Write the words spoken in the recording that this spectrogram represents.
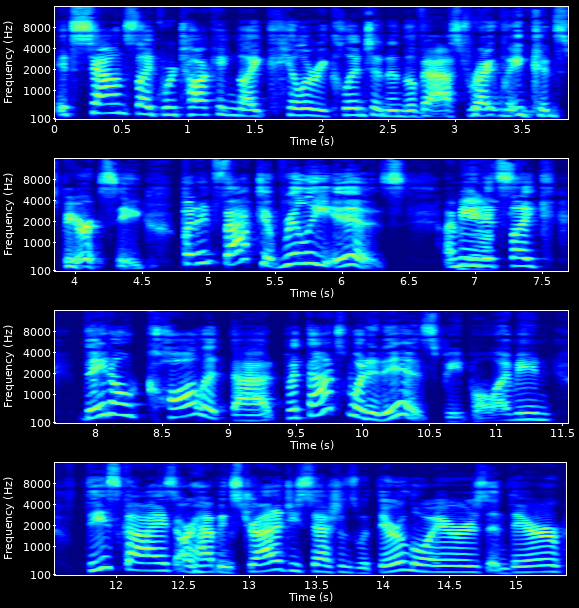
it sounds like we're talking like Hillary Clinton and the vast right wing conspiracy, but in fact, it really is. I mean, yeah. it's like they don't call it that, but that's what it is, people. I mean, these guys are having strategy sessions with their lawyers and their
